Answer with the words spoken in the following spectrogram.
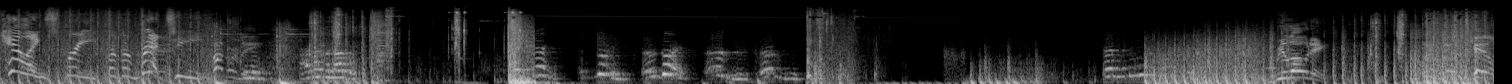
Killing spree for the red team! Cover me! Reloading! Kill!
